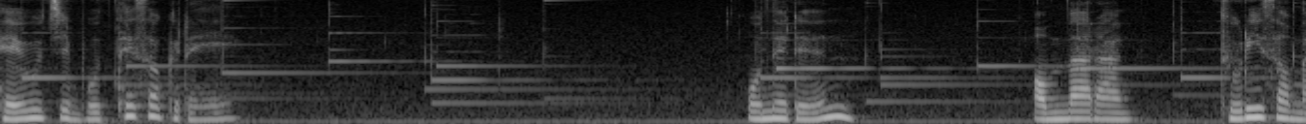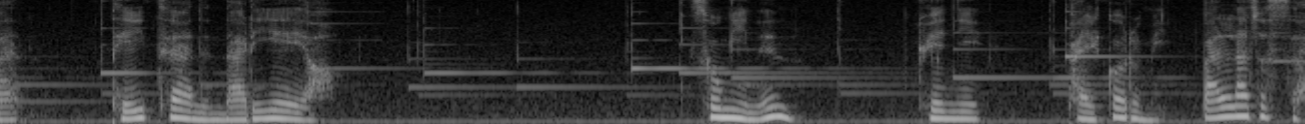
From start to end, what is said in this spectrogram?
배우지 못해서 그래. 오늘은 엄마랑 둘이서만 데이트하는 날이에요. 송이는 괜히 발걸음이 빨라졌어요.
